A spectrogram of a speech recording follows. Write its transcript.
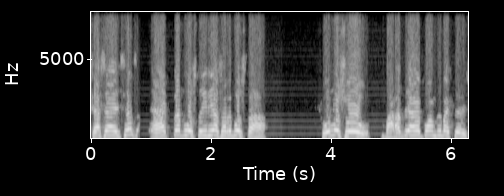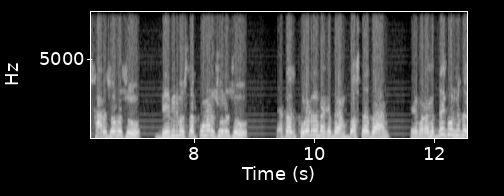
শেষে আইসে একটা বস্তা এরিয়া সারে বস্তা। ষোলোশো। ভাড়াতে আয় পঞ্চাশ পাইছে সাড়ে ষোলোশো। বেবির বস্তা পনেরো ষোলোশো। একটা ফোড়াটার প্যাকেট দাম দশটা দাম। এবার আমি যে কোনো সুযোগ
